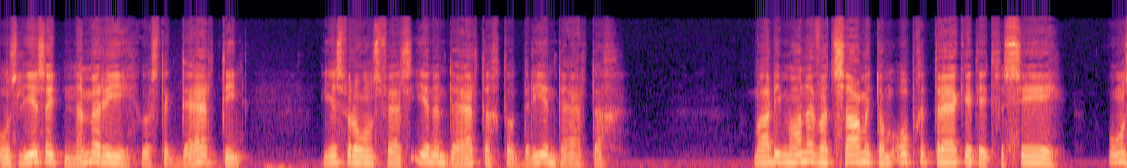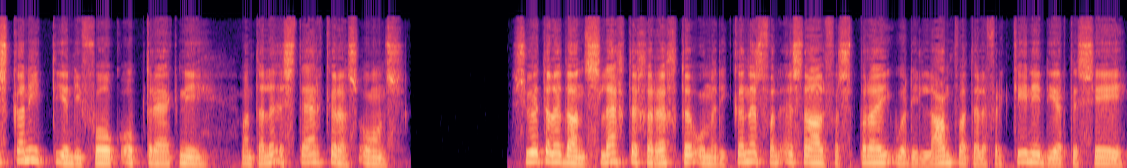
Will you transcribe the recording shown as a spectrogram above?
Ons lees uit Numeri hoofstuk 13. Lees vir ons vers 31 tot 33. Maar die manne wat saam met hom opgetrek het, het gesê: Ons kan nie teen die volk optrek nie, want hulle is sterker as ons. So het hulle dan slegte gerugte onder die kinders van Israel versprei oor die land wat hulle verken het deur te sê:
